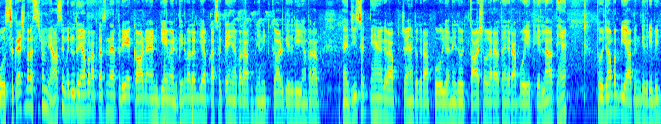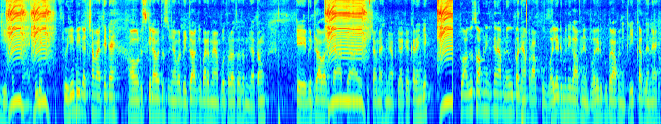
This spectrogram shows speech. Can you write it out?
तो स्क्रैच वाला सिस्टम यहाँ से मौजूद है। यहाँ पर आप कर सकते हैं play card and game and win वाला भी आप कर सकते हैं। यहाँ पर आप, यानी कि कार्ड के ज़रिए यहाँ पर आप जीत सकते हैं। अगर आप चाहें तो अगर आपको, यानी जो ताश वगैरह होते हैं, अगर आप वो ये खेलना आते हैं तो जहाँ पर भी आप इनके ज़रिए भी जीत सकते हैं, ठीक है? तो ये भी एक अच्छा मैथड है। और उसके अलावा दोस्तों यहाँ पर विड्रा के बारे में आपको थोड़ा सा समझाता हूँ कि विड्रा क्या क्या सिस्टम है, इसमें आप क्या क्या करेंगे। तो अब दोस्तों, आपने क्या करना है? अपने ऊपर यहाँ पर आपको वॉलेट मिलेगा। अपने वॉलेट के ऊपर आपने क्लिक कर देना है।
